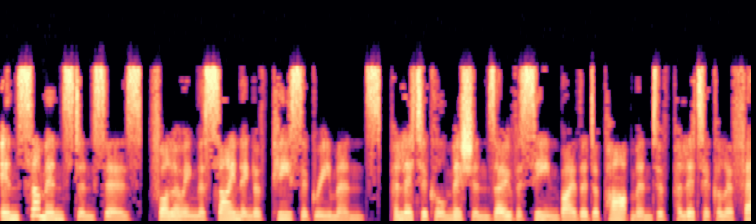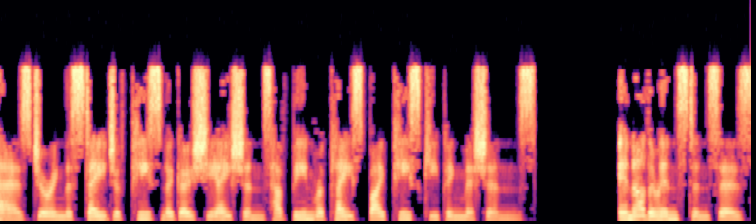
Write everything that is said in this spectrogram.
In some instances, following the signing of peace agreements, political missions overseen by the Department of Political Affairs during the stage of peace negotiations have been replaced by peacekeeping missions. In other instances,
